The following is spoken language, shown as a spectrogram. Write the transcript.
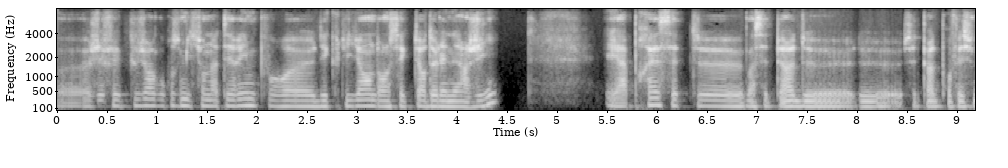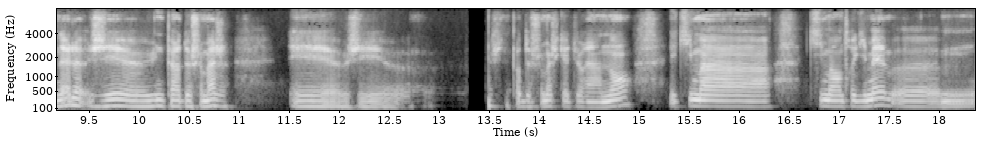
Euh, j'ai fait plusieurs grosses missions d'intérim pour des clients dans le secteur de l'énergie. Et après cette, bah, cette, période de, cette période professionnelle, j'ai eu une période de chômage et j'ai une période de chômage qui a duré un an et qui m'a, qui m'a entre guillemets euh,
